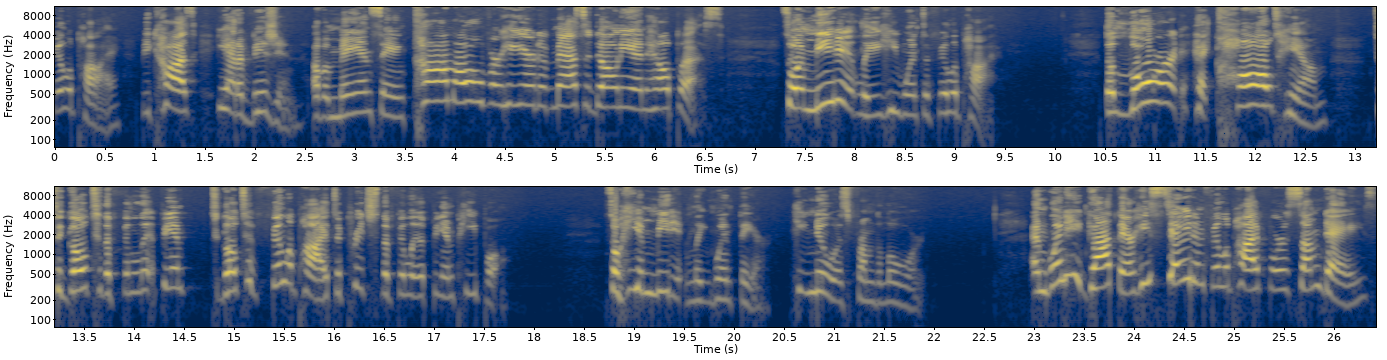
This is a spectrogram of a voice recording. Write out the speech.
Philippi because he had a vision of a man saying, Come over here to Macedonia and help us. So immediately he went to Philippi. The Lord had called him to go to the Philippian to go to Philippi to preach to the Philippian people. So he immediately went there. He knew it was from the Lord. And when he got there, he stayed in Philippi for some days,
